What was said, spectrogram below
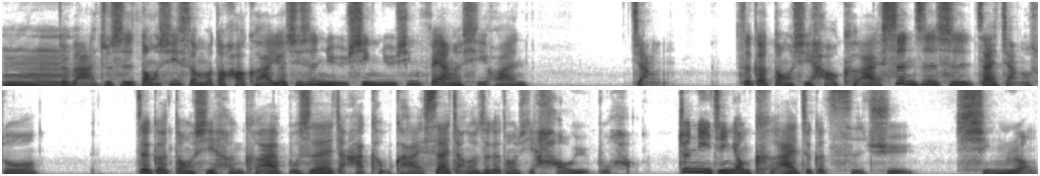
嗯，对吧？就是东西什么都好可爱，尤其是女性，女性非常喜欢讲这个东西好可爱，甚至是在讲说这个东西很可爱，不是在讲它可不可爱，是在讲说这个东西好与不好。就你已经用可爱这个词去形容，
